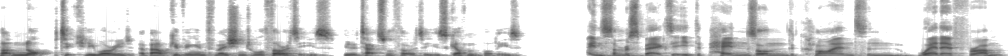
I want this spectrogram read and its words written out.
but not particularly worried about giving information to authorities, you know, tax authorities, government bodies? in some respects, it- depends on the client and where they're from.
